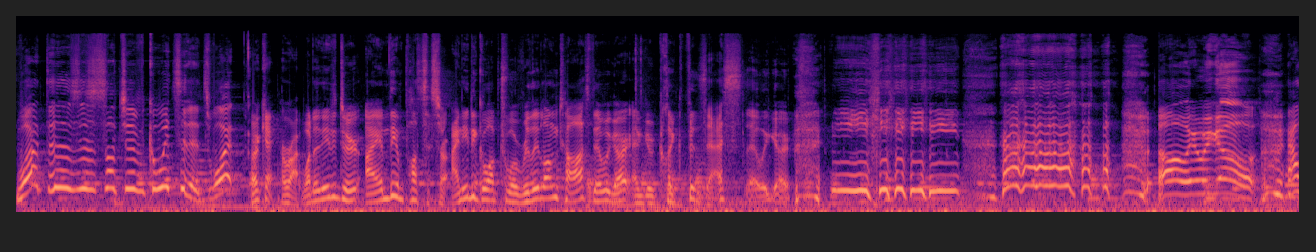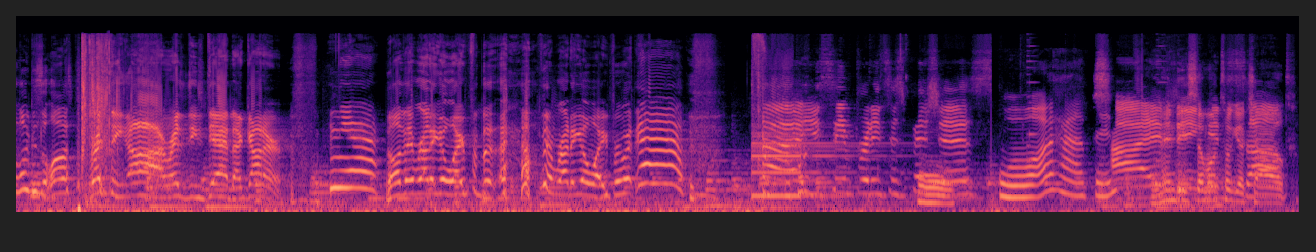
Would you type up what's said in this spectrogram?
What? This is such a coincidence. What? Okay, all right. What I need to do, I am the imposter, so I need to go up to a really long task. There we go, and go click possess. There we go. oh, here we go. How long does it last? Resty. Ah, Resty's dead. I got her. Yeah. Oh, they're running away from it. they're running away from it. Yeah. Ah, you seem pretty suspicious. What happened? I Mindy, think someone it's took your Sub. child.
